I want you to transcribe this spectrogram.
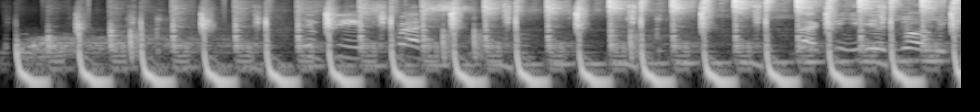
get funky with it.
